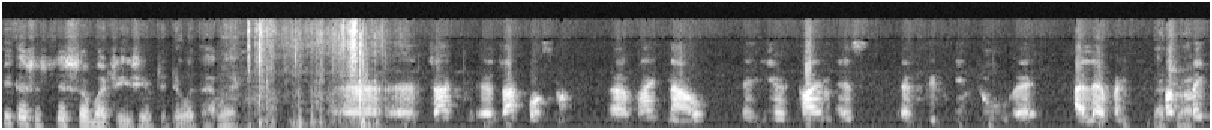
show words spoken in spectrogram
because it's just so much easier to do it that way. uh, uh, Jack uh, Jack Bosman. Uh, right now, uh, here time is uh, 15 to uh, 11. That's but right. make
